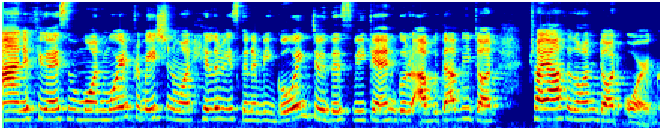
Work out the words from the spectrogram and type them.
And if you guys want more information on what Hillary is going to be going to this weekend, go to abudhabi.triathlon.org.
